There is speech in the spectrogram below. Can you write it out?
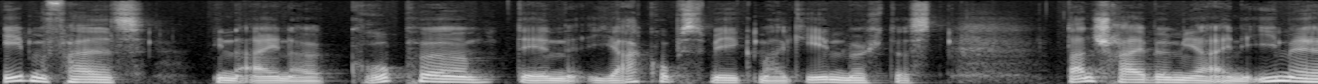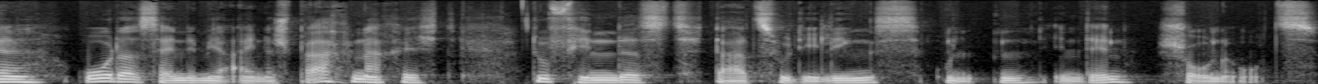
ebenfalls in einer Gruppe den Jakobsweg mal gehen möchtest, dann schreibe mir eine E-Mail oder sende mir eine Sprachnachricht. Du findest dazu die Links unten in den Show Notes.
